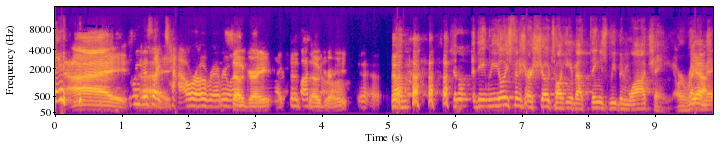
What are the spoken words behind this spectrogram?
Nice. we just nice. like tower over everyone. So great. Like, That's so great. You know? um, so the, we always finish our show talking about things we've been watching or recommend.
